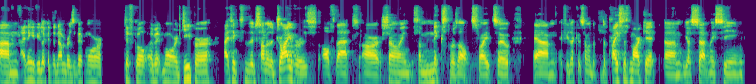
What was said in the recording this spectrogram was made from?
Um, I think if you look at the numbers a bit more difficult, a bit more deeper, I think the, some of the drivers of that are showing some mixed results, right? So um, if you look at some of the, the prices market, um, you're certainly seeing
